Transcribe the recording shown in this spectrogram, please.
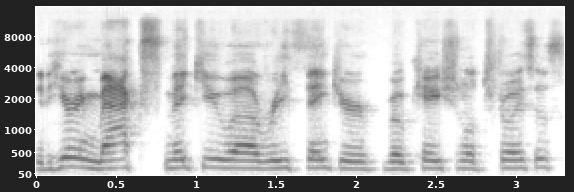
did hearing Max make you uh, rethink your vocational choices?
